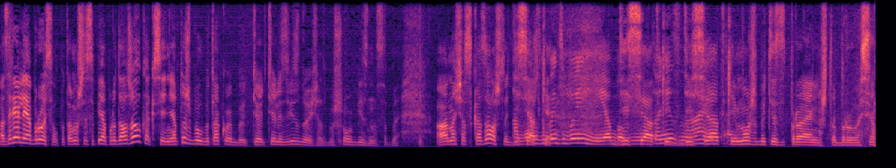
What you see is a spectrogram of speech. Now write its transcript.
а зря ли я бросил, потому что если бы я продолжал, как Ксения, я бы тоже был бы такой бы те- телезвездой, сейчас бы шоу-бизнеса бы. А она сейчас сказала, что А десятки... может быть бы и не был. Десятки, никто не знает. десятки, может быть, и правильно, что бросил.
